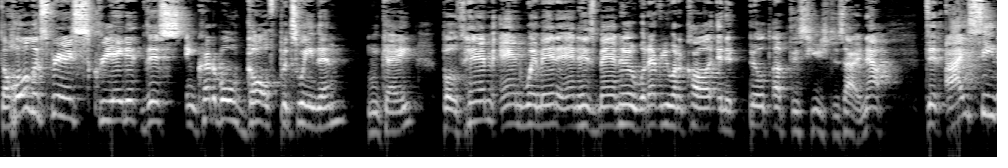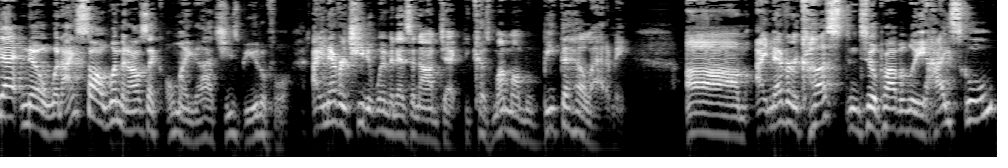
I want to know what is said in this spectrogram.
The whole experience created this incredible gulf between them, okay? Both him and women and his manhood, whatever you want to call it, and it built up this huge desire. Now, did I see that? No. When I saw women, I was like, oh my God, she's beautiful. I never cheated women as an object because my mom would beat the hell out of me. Um, I never cussed until probably high school.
